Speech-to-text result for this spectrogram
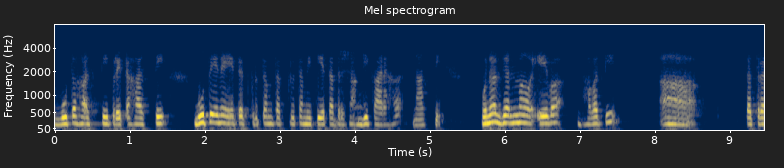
भूतः अस्ति, प्रेतः अस्ति, भूतेन एतत् कृतं, तत् कृतम् इति एतादृश अङ्गीकारः नास्ति। पुनर्जन्म एव भवति तत्र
